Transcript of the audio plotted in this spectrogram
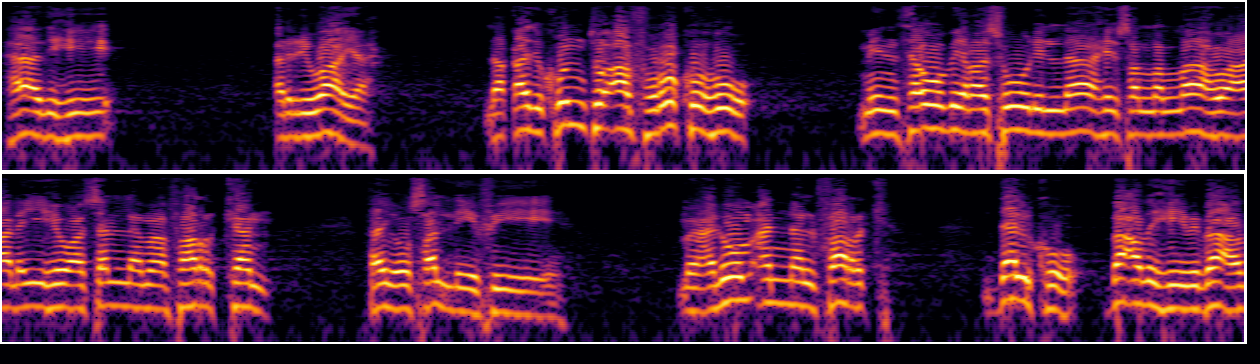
هذه الرواية. لقد كنت أفركه من ثوب رسول الله صلى الله عليه وسلم فركا فيصلي فيه. معلوم أن الفرك دلك بعضه ببعض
